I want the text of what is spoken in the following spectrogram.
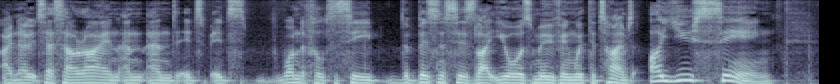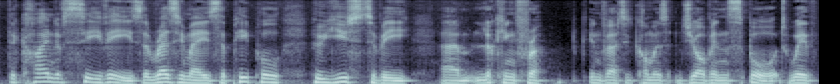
I know it's SRI and, and, and it's it's wonderful to see the businesses like yours moving with the times. Are you seeing the kind of CVs, the resumes, the people who used to be um, looking for inverted commas job in sport with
